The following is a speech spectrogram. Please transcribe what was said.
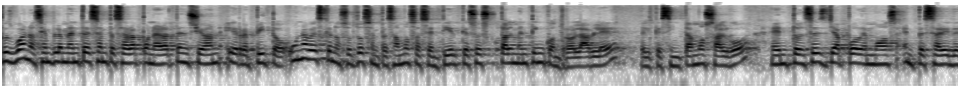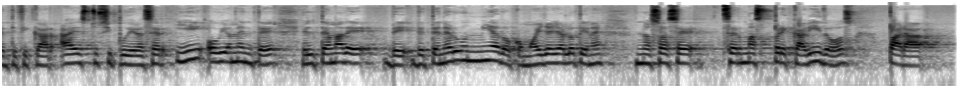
pues bueno, simplemente es empezar a poner atención y repito, una vez que nosotros empezamos a sentir que eso es totalmente incontrolable, el que sintamos algo, entonces ya podemos empezar a identificar, a ah, esto sí pudiera ser y obviamente el tema de tener un miedo como ella ya lo tiene, nos hace ser más precavidos para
